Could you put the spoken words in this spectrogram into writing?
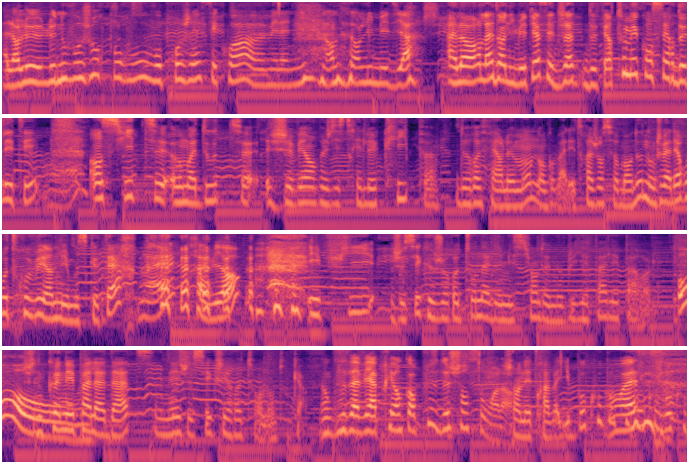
Alors le, le nouveau jour pour vous, vos projets, c'est quoi, euh, Mélanie, dans, dans l'immédiat? Alors là, dans l'immédiat, c'est déjà de faire tous mes concerts de l'été. Ensuite, au mois d'août, je vais enregistrer le clip de Refaire le Monde. Donc on va aller trois jours sur Bordeaux. Donc je vais aller retrouver un de mes mousquetaires. Ouais, très bien. Et puis, je sais que je retourne à l'émission de N'oubliez pas les paroles. Oh Je ne connais pas la date, mais je sais que j'y retourne en tout cas. Donc vous avez appris encore plus de chansons alors J'en ai travaillé beaucoup, beaucoup, Ouais, beaucoup, c'est ça. beaucoup,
